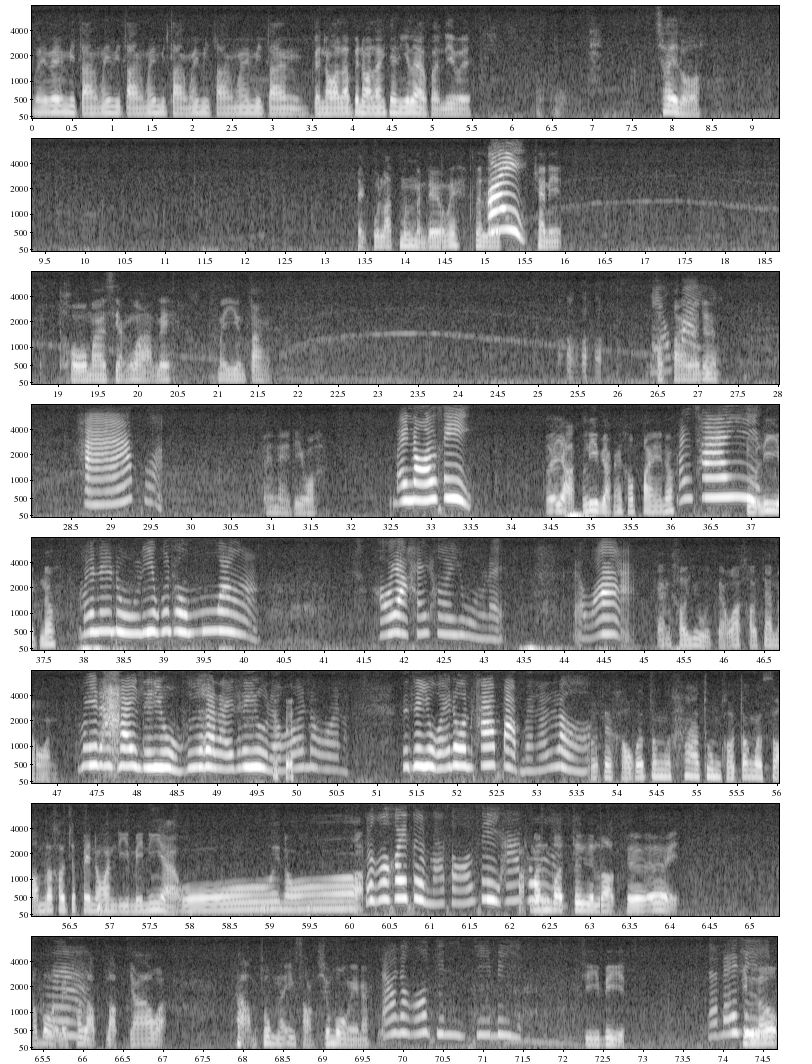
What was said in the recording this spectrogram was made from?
ไม่ไม่มีตังค์ไม่มีตังค์ไม่มีตังค์ไม่มีตังค์ไม่มีตังค์ไปนอนแล้วไปนอนแล้วแค่นี้แหละฝันดีเว้ยใช่เหรอ แต่กูรักมึงเหมือนเดิมเว้ยเพื่อนเลิฟแค่นี้ โทรมาเสียงหวานเลย มายืมตังค์ก็ไปแล้วเด้อครับไปไหนดีวะ ไปนอนสิ เอออยากรีบอยากให้เขาไปเนาะไม่ใช่ ดูรีบเนาะไม่ได้ดูรีบก็เธอม่วงอะเขาอยากให้เธออยู่แหละ แต่ว่า งั้นเขาอยู่แต่ว่าเขาจะนอน ไม่ได้จะอยู่เพื่ออะไรเธออยู่ แล้วก็นอนอะเธอจะอยู่ให้โดนค่าปรับแบบนั้นเหรอเออแต่เขาก็ต้องห้าทุ่มเขาต้องมาซ้อมแล้วเขาจะไปนอนดีไหมเนี่ย โอ้ยเนาะก็ค่อยๆตื่นมาซ้อมสี่ห้าทุ่มมันบ่ตื่นหรอกเธอเอ้ยเขาบอกเลยถ้าหลับหลับยาวอะสามทุ่มแล้วอีกสองชั่วโมงเองนะแล้วเธอก็กินจีบีดจีบีดจะได้กินดีแล้ว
